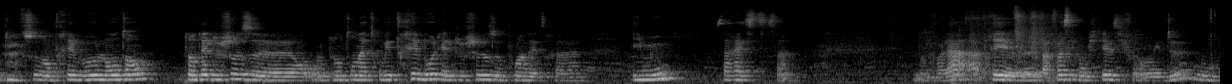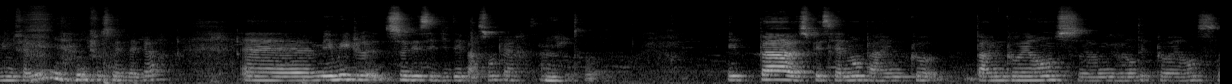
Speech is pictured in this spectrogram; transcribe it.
On trouve souvent très beau longtemps. Quand quelque chose, euh, quand on a trouvé très beau quelque chose au point d'être euh, ému, ça reste ça. Donc voilà, après, euh, parfois c'est compliqué parce qu'il faut en mettre deux ou une famille, il faut se mettre d'accord. mais oui, se laisser guider par son cœur, ça mm. je trouve. Et pas spécialement par une, par une cohérence ou une volonté de cohérence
